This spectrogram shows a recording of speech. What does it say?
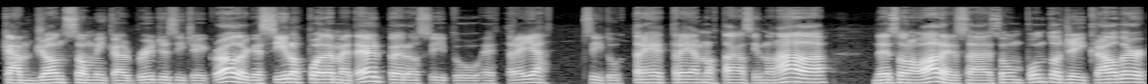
Cam Johnson, Michael Bridges y Jay Crowder, que sí los pueden meter, pero si tus estrellas, si tus tres estrellas no están haciendo nada, de eso no vale. O sea, eso es un punto. Jay Crowder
